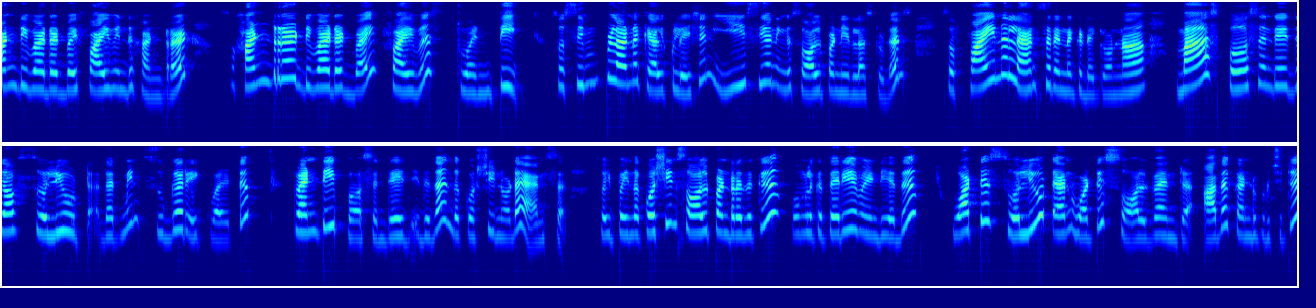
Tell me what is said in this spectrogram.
one divided by five into hundred so hundred divided by five is twenty so சிம்பிளான கேல்குலேஷன் ஈஸியாக நீங்கள் சால்வ் பண்ணிடலாம் ஸ்டூடெண்ட்ஸ் ஸோ ஃபைனல் ஆன்சர் என்ன கிடைக்கும்னா mass percentage of solute that means sugar equal to twenty percentage இதுதான் இந்த கொஷினோட ஆன்சர் ஸோ இப்போ இந்த கொஷின் சால்வ் பண்ணுறதுக்கு உங்களுக்கு தெரிய வேண்டியது what is solute and what is solvent அதை கண்டுபிடிச்சிட்டு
